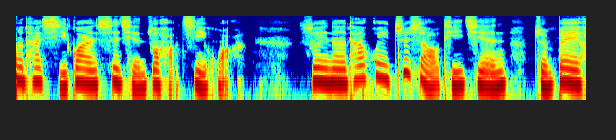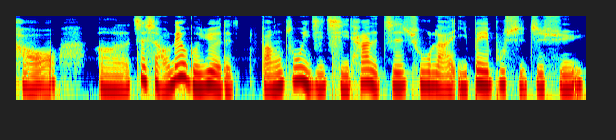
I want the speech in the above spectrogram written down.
呢，他习惯事前做好计划。所以呢，他会至少提前准备好，呃，至少六个月的房租以及其他的支出来以备不时之需。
